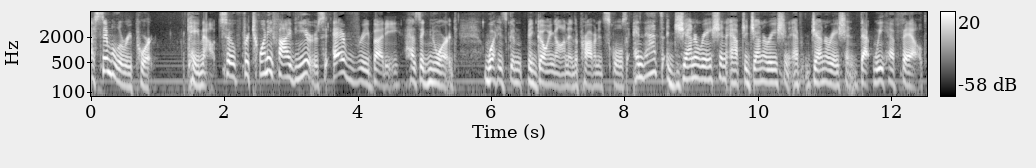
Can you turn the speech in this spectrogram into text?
a similar report came out. So for 25 years, everybody has ignored what has been going on in the Providence schools. And that's a generation after generation after generation that we have failed.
